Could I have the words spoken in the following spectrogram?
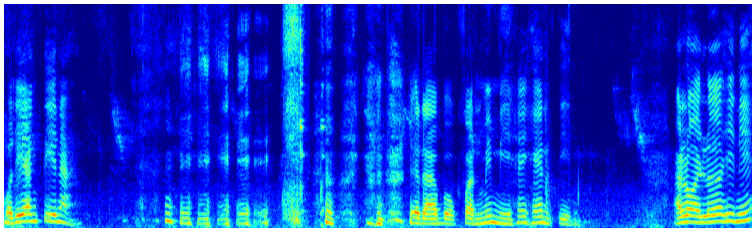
หมดยังตีน่ะยาดาบอกฟันไม่มีให้แห้นตีน อร่อยเลยทีนี้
